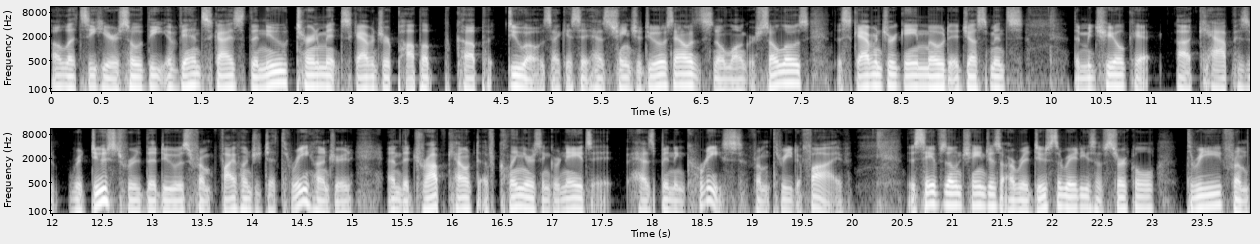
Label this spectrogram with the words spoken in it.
Uh, let's see here. So the events, guys, the new tournament scavenger pop up cup duos. I guess it has changed to duos now. It's no longer solos. The scavenger game mode adjustments. The material ca uh, cap is reduced for the duos from 500 to 300, and the drop count of clingers and grenades has been increased from 3 to 5. The safe zone changes are reduce the radius of circle 3 from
